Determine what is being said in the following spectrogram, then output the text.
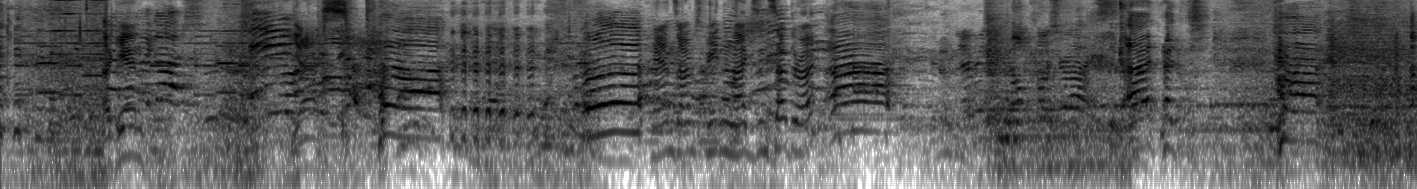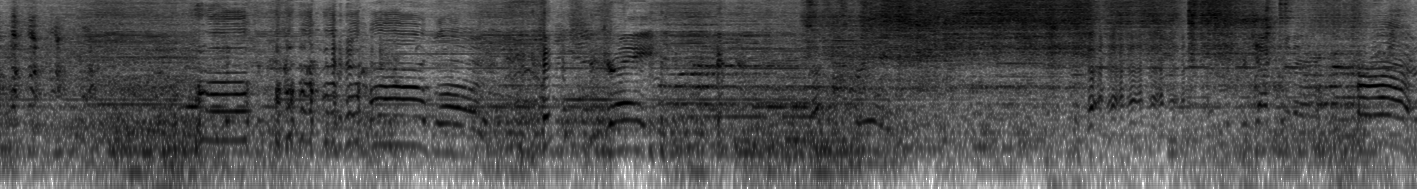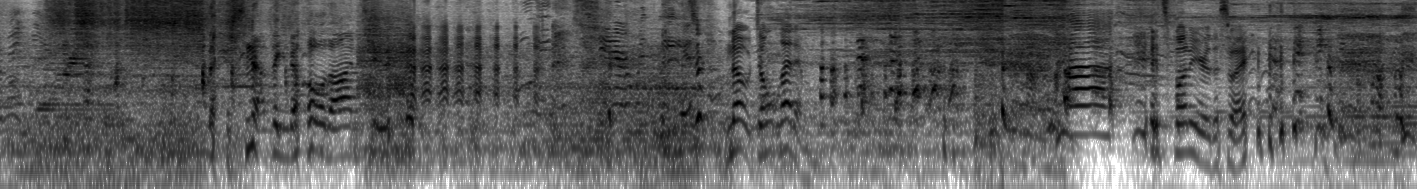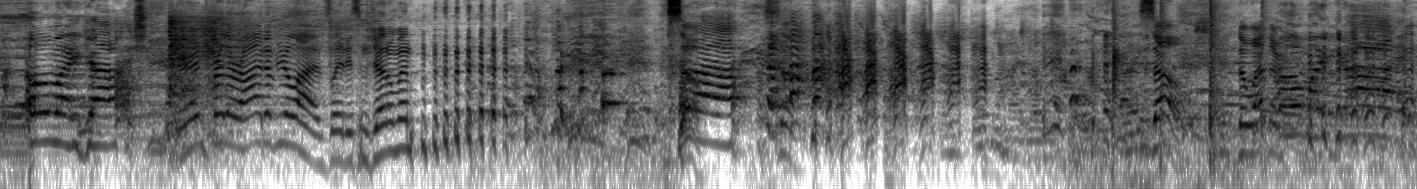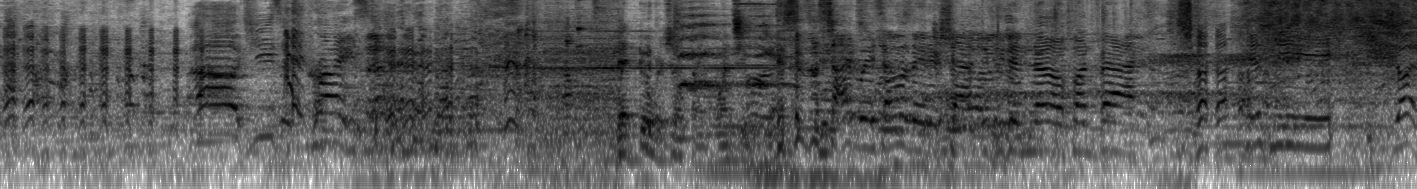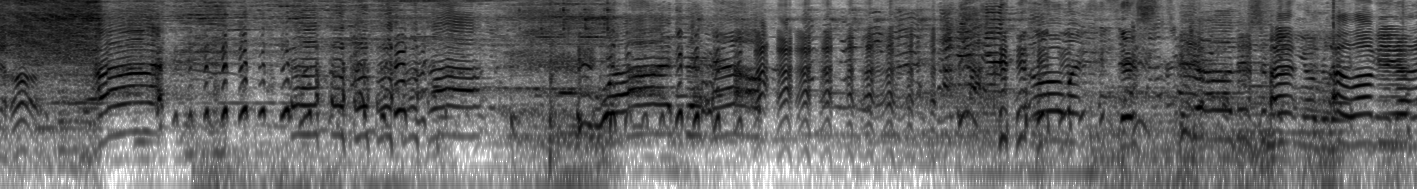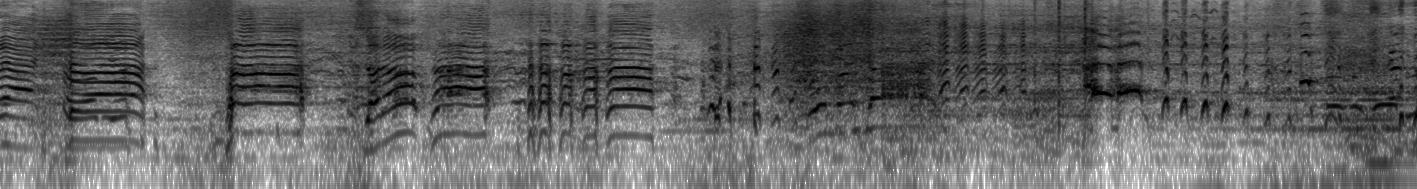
Again. Oh my gosh. Yes. Hands, arms, feet, and legs inside the ride. Ah. Don't close your eyes. Ah, great. There's nothing to hold on to. Share with me. No, don't let him. it's funnier this way. Oh my gosh. You're in for the ride of your lives, ladies and gentlemen. so, uh, so, the weather. Oh my god. That door is opening once again. This is a sideways elevator shaft if you didn't know. Fun fact. Disney. Shut up. Ah! what the hell? oh my, there's, oh, there's some Mickey over there. I love You you. know that. Ah! Ah! Shut up. Ah! oh my god!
